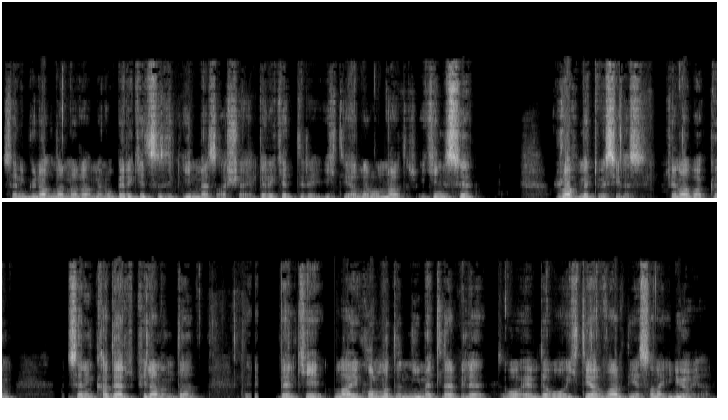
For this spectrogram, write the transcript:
Senin günahlarına rağmen o bereketsizlik inmez aşağıya. Bereket direği, ihtiyarlar onlardır. İkincisi rahmet vesilesi. Cenab-ı Hakk'ın senin kader planında e, belki layık olmadığın nimetler bile o evde o ihtiyar var diye sana iniyor yani.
